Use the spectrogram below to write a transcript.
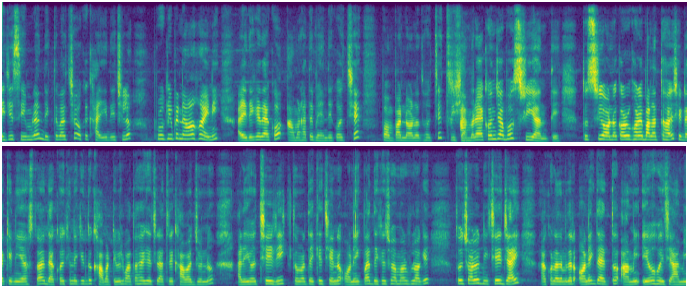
এই যে সিমরান, দেখতে পাচ্ছ? ওকে খাইয়ে দিয়েছিল। পুরো ক্লিপটা নেওয়া হয়নি। আর এদিকে দেখো, আমার হাতে মেহেন্দি করছে পম্পার ননদ হচ্ছে, তৃষা। আমরা এখন যাব শ্রী আনতে তো শ্রী অন্য কারোর ঘরে বানাতে হয়, সেটাকে নিয়ে আসতে হয়। দেখো, এখানে কিন্তু খাবার টেবিল পাতা হয়ে গেছে রাত্রে খাওয়ার জন্য। আর এই হচ্ছে রিক, তোমরা দেখে চেনো, অনেকবার দেখেছ আমার ব্লগে তো চলো নিচে যাই। এখন আমাদের অনেক দায়িত্ব, আমি, এও হয়েছে, আমি,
